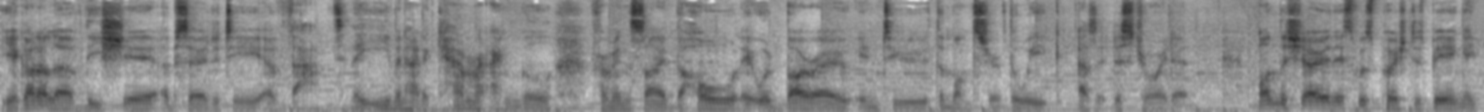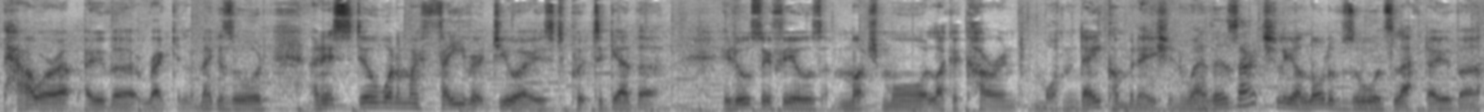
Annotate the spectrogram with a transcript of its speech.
You gotta love the sheer absurdity of that. They even had a camera angle from inside the hole it would burrow into the monster of the week as it destroyed it. On the show, this was pushed as being a power up over regular Megazord, and it's still one of my favourite duos to put together. It also feels much more like a current modern day combination where there's actually a lot of Zords left over,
